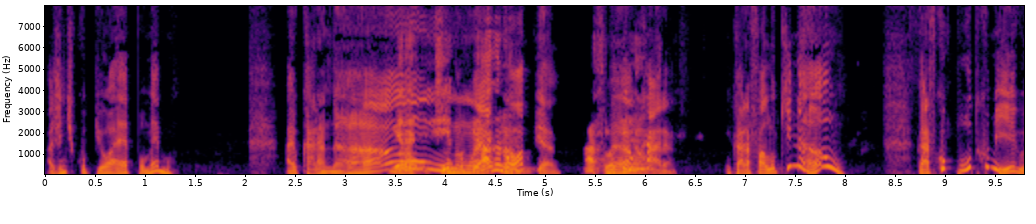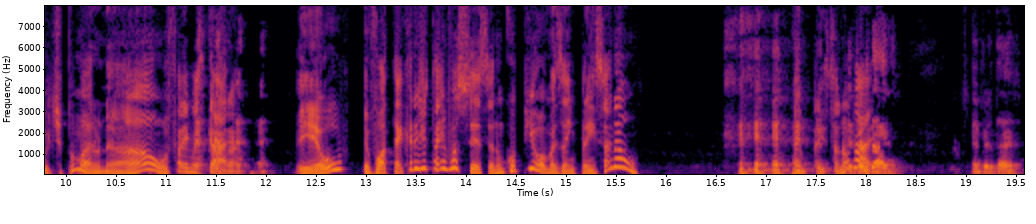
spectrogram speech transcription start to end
a gente copiou a Apple mesmo? Aí o cara, não, era, tinha não copiado, é não? cópia. Ah, falou não, que não. cara. O cara falou que não. O cara ficou puto comigo. Tipo, mano, não. Eu falei, mas, cara, eu, eu vou até acreditar em você. Você não copiou, mas a imprensa não. A imprensa não é vai. É verdade. É verdade.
